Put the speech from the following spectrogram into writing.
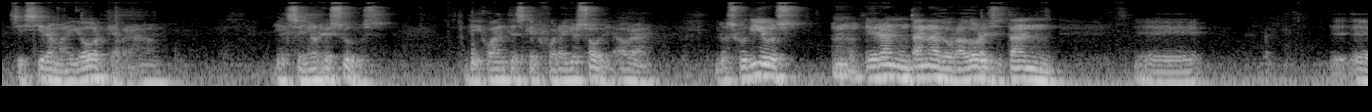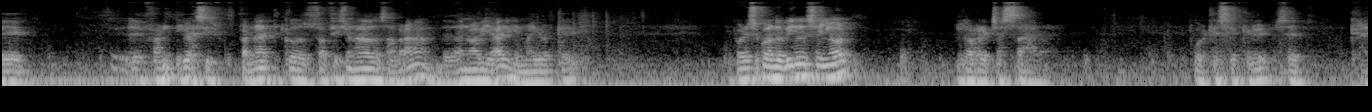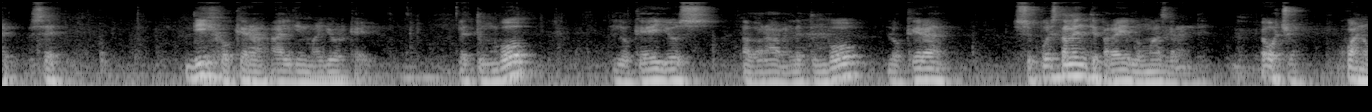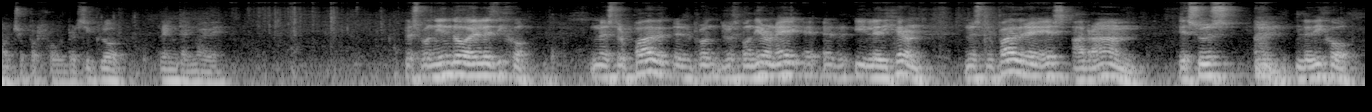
se hiciera mayor que Abraham. Y el Señor Jesús dijo antes que Él fuera yo soy. Ahora, los judíos eran tan adoradores y tan, eh, eh, eh, iba a decir, fanáticos, aficionados a Abraham, ¿verdad? No había alguien mayor que él. Por eso cuando vino el Señor, lo rechazaron, porque se, se, se dijo que era alguien mayor que él. Le tumbó lo que ellos adoraban, le tumbó lo que era supuestamente para ellos lo más grande. 8, Juan 8, por favor, versículo 39. Respondiendo, él les dijo, nuestro padre, respondieron eh, eh, y le dijeron, nuestro padre es Abraham. Jesús le dijo,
